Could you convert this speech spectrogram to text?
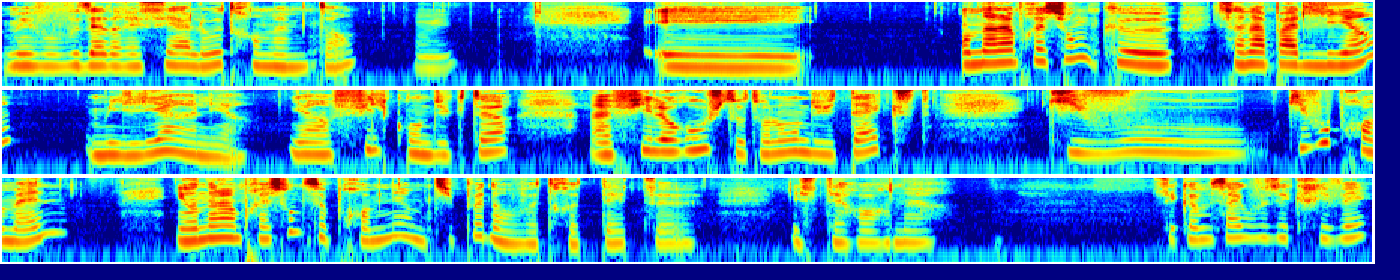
mais vous vous adressez à l'autre en même temps. oui. Et on a l'impression que ça n'a pas de lien, mais il y a un lien. Il y a un fil conducteur, un fil rouge tout au long du texte qui vous, qui vous promène. Et on a l'impression de se promener un petit peu dans votre tête, euh, Esther Horner. C'est comme ça que vous écrivez?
